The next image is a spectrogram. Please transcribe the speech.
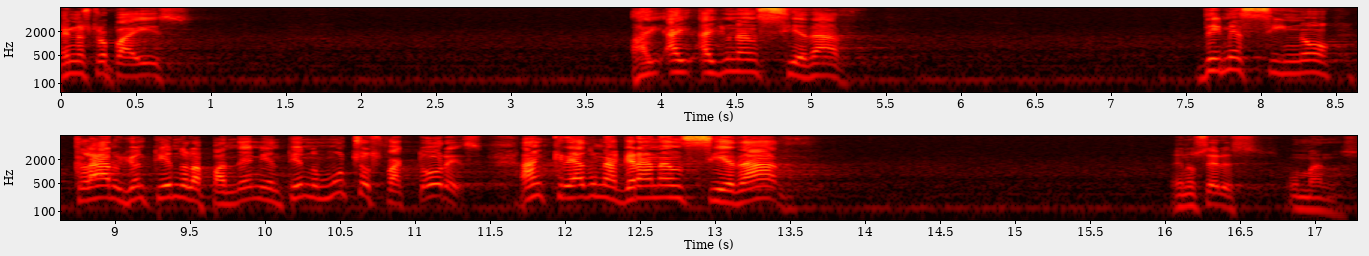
en nuestro país. Hay, una ansiedad. Dime si no. Claro, yo entiendo la pandemia, entiendo muchos factores. Han creado una gran ansiedad en los seres humanos.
